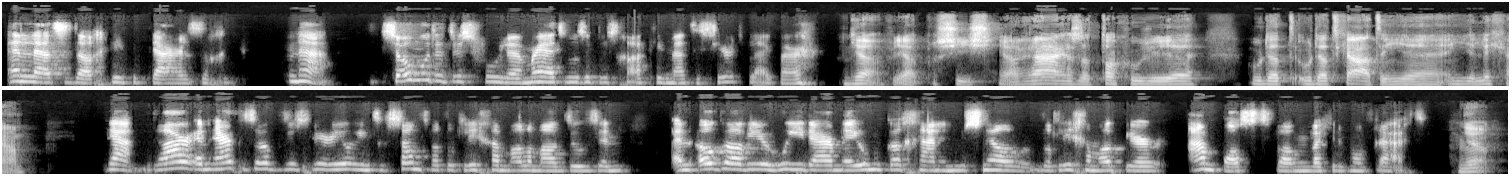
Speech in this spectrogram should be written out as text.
en de laatste dag liep ik daar en dacht ik, nou, zo moet het dus voelen. Maar ja, toen was ik dus geacclimatiseerd blijkbaar. Ja, ja, precies. Ja, raar is dat toch hoe, je, hoe, dat, hoe dat gaat in je, in je lichaam. Ja, raar en ergens ook dus weer heel interessant wat het lichaam allemaal doet. En, en ook wel weer hoe je daarmee om kan gaan en hoe snel dat lichaam ook weer aanpast van wat je ervan vraagt. Ja.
